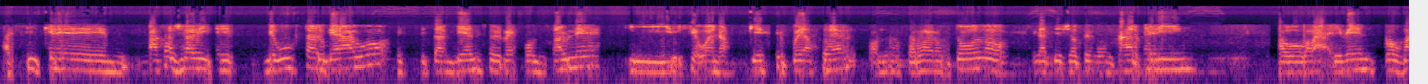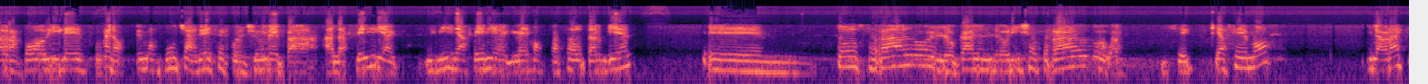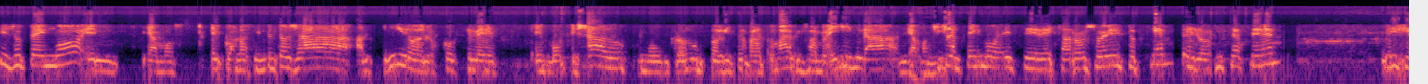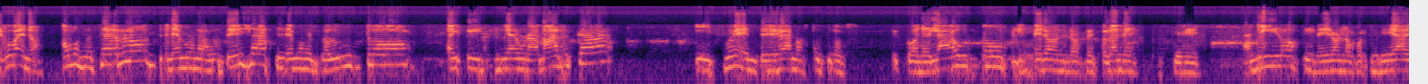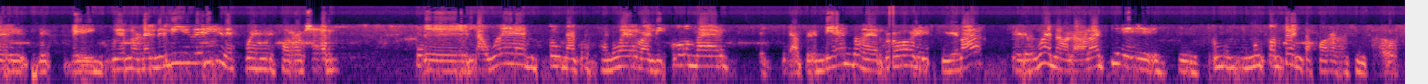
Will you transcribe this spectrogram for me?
Así que, más allá de que me gusta lo que hago, este, también soy responsable y dije, bueno, ¿qué se puede hacer cuando cerraron todo? Fíjate, yo tengo un catering, hago eventos, barras móviles. Bueno, fuimos muchas veces con Julepa a la feria, divina feria que la hemos pasado también eh, todo cerrado, el local de orilla cerrado, bueno, ¿qué hacemos? Y la verdad es que yo tengo el, digamos, el conocimiento ya adquirido de los cócteles embotellados, como un producto listo para tomar que se llama Isla, digamos, yo ya tengo ese desarrollo eso, siempre lo quise hacer. Dije, bueno, vamos a hacerlo, tenemos las botellas, tenemos el producto, hay que diseñar una marca y fue entregar nosotros con el auto, primero en los restaurantes este, amigos que me dieron la oportunidad de, incluirlo en el delivery, después desarrollar eh, la web, una cosa nueva, el e-commerce, este, aprendiendo de errores y demás. Pero bueno, la verdad que este, estamos muy contentos con los resultados.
